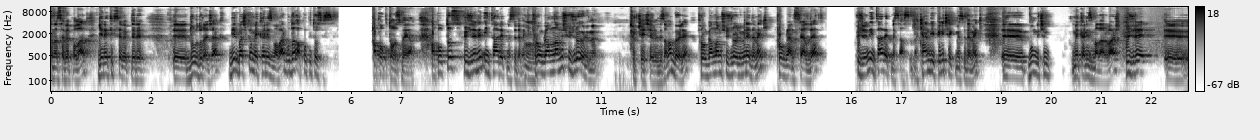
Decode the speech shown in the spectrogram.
çıkmasına sebep olan genetik sebepleri e, durduracak bir başka mekanizma var. Bu da apoptosis. Apoptoz veya. Apoptoz hücrenin intihar etmesi demek. Hmm. Programlanmış hücre ölümü. Türkçe'ye çevrildiği zaman böyle. Programlanmış hücre ölümü ne demek? Programmed cell death. Hücrenin intihar etmesi aslında. Kendi ipini çekmesi demek. Ee, bunun için mekanizmalar var. Hücre e,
